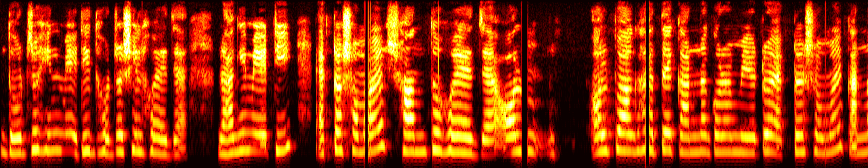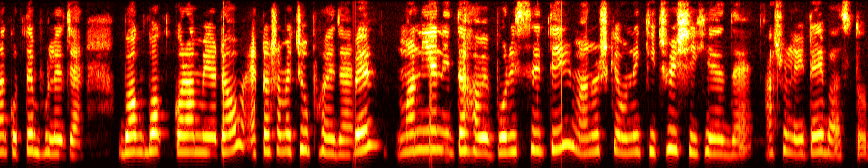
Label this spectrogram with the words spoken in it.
ধৈর্যহীন মেয়েটি ধৈর্যশীল হয়ে যায়। রাগী মেয়েটি একটা সময় শান্ত হয়ে যায়। অল্প অল্প আঘাতে কান্না করা মেয়েটাও একটা সময় কান্না করতে ভুলে যায়। বক বক করা মেয়েটাও একটা সময় চুপ হয়ে যায়। মানিয়ে নিতে হবে। পরিস্থিতি মানুষকে অনেক কিছুই শিখিয়ে দেয়। আসলে এটাই বাস্তব।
